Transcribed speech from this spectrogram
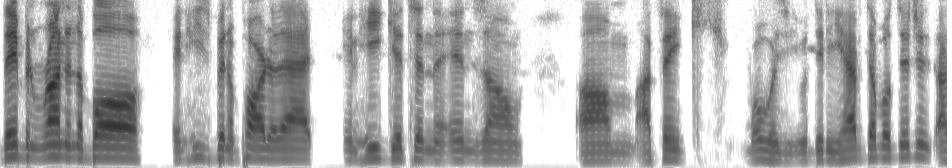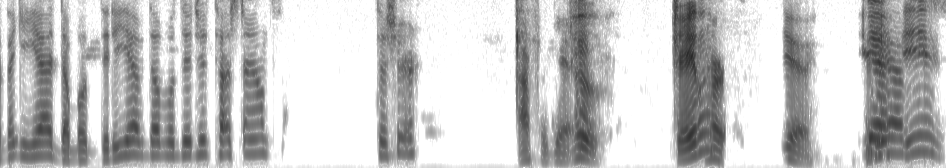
They've been running the ball, and he's been a part of that, and he gets in the end zone. Um, I think what was he? Did he have double digit? I think he had double. Did he have double digit touchdowns this year? I forget. Who? Jalen? Hurt. Yeah. Did he Yeah, have- he's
